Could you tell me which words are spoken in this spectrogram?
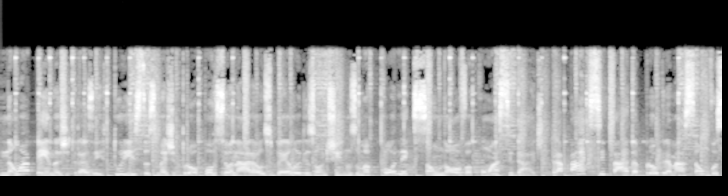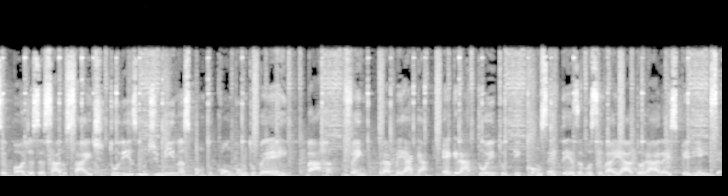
não apenas de trazer turistas, mas de proporcionar aos belo-horizontinos uma conexão nova com a cidade. Para participar da programação, você pode acessar o site turismodeminas.com.br barra vem para BH. É gratuito e com certeza você vai adorar a experiência.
